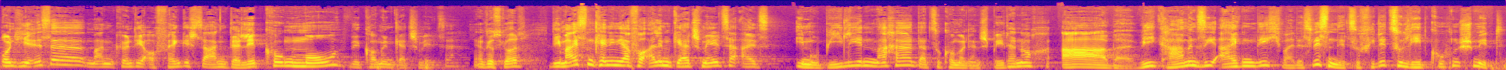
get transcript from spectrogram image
Und hier ist er, man könnte ja auch fränkisch sagen, der Lebkuchen-Mo. Willkommen, Gerd Schmelzer. Ja, grüß Gott. Die meisten kennen ja vor allem Gerd Schmelzer als Immobilienmacher, dazu kommen wir dann später noch. Aber wie kamen Sie eigentlich, weil das wissen nicht so viele, zu Lebkuchen Schmidt?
